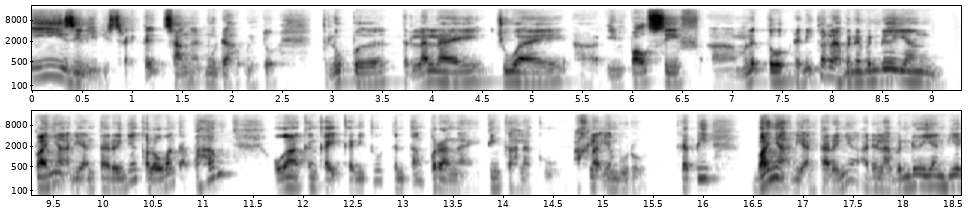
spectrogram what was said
easily distracted, sangat mudah untuk terlupa, terlalai, cuai, uh, impulsif, uh, meletup dan itu adalah benda-benda yang banyak di antaranya kalau orang tak faham, orang akan kaitkan itu tentang perangai, tingkah laku, akhlak yang buruk. Tapi banyak di antaranya adalah benda yang dia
